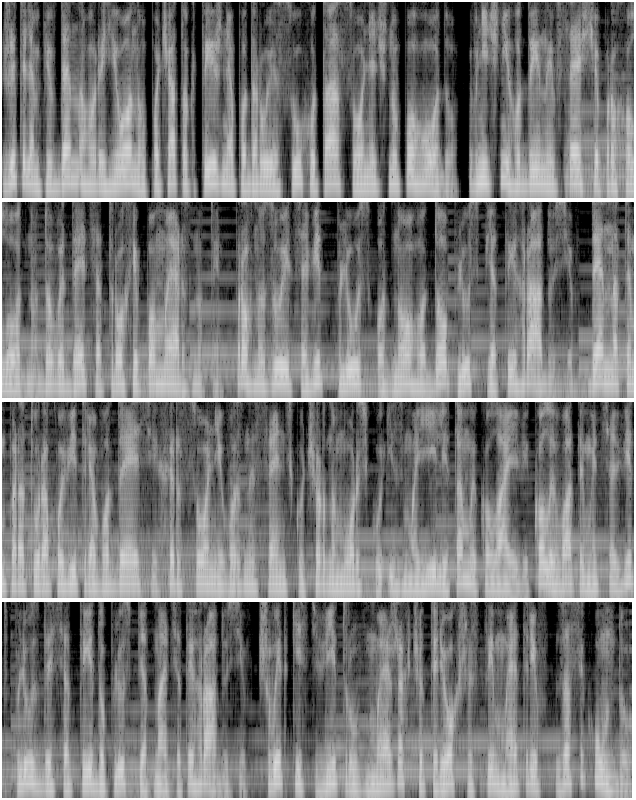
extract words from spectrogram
Жителям південного регіону початок тижня подарує суху та сонячну погоду. В нічні години все ще прохолодно, доведеться трохи померзнути. Прогнозується від плюс 1 до плюс 5 градусів. Денна температура повітря в Одесі, Херсоні, Вознесенську, Чорноморську, Ізмаїлі та Миколаєві коливатиметься від плюс 10 до плюс 15 градусів. Швидкість вітру в межах 4-6 метрів за секунду.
